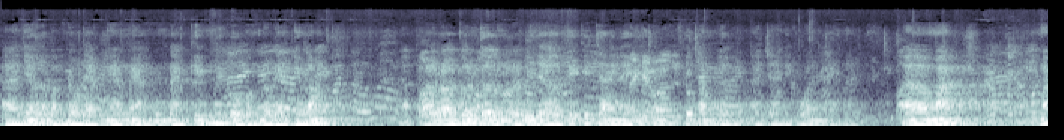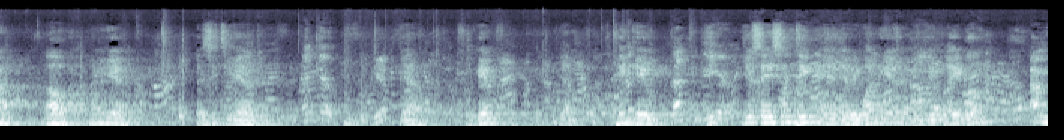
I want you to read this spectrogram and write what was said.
À, nhớ là bận đồ đẹp nha mấy anh cũng đang kiếm mấy cô bận đồ đẹp nhiều lắm. À, rồi cuốn tường rồi bây giờ cái cái chai này cái trong cái trong ừ, à, chai này của anh chàng này. À, Mark Mark oh over here is it here Thank you. yeah forgive yeah thank you you, you say something uh, everyone here Did you play well I'm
